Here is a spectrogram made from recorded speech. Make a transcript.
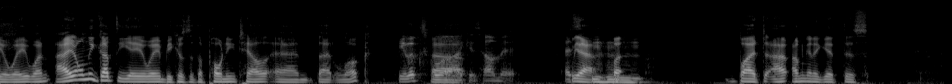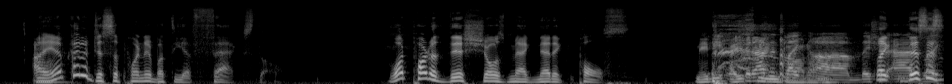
AOA one. I only got the AOA because of the ponytail and that look. He looks cool. Uh, like his helmet. It's- Yeah, but Mhm. but I, I'm gonna get this. I Oh. am kind of disappointed about the effects, though. What part of this shows magnetic pulse? Maybe They should Iceman add got like him. um. They should Like add this like, is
